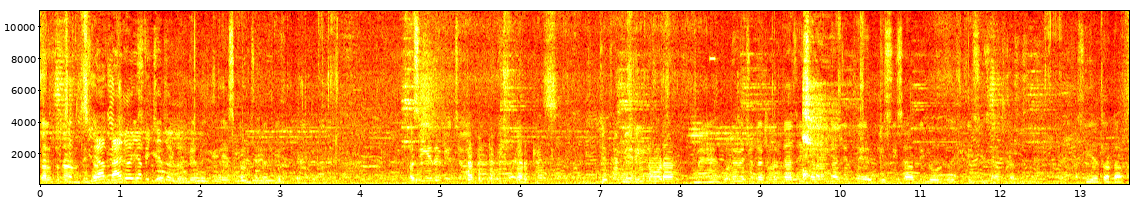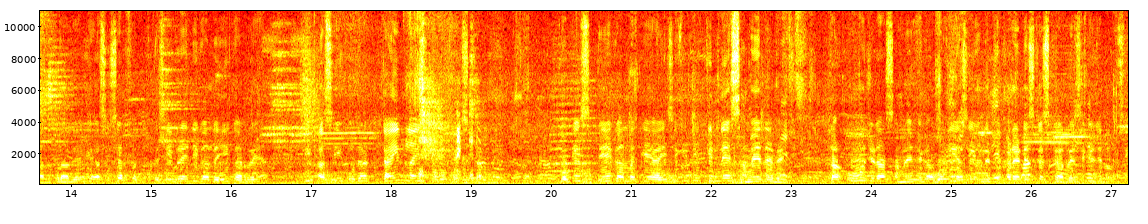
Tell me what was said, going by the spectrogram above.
ਕੱਲ ਪ੍ਰਧਾਨ ਦੀ ਯਾਰ ਬਹਿ ਜਾਓ ਜਾਂ ਪਿੱਛੇ ਚੱਲੋ ਇਸ ਲੱਗੇ ਅਸੀਂ ਇਹਦੇ ਵਿੱਚ ਅਬ ਇੰਟਰਵਿਊ ਕਰਕੇ ਜਿੱਥੇ ਮੇਰੀ ਲੋੜ ਆ ਮੈਂ ਉਹਦੇ ਵਿੱਚ ਦਖਲਅੰਦਾਜ਼ੀ ਕਰਾਂਗਾ ਜਿੱਥੇ ਡੀਸੀ ਸਾਹਿਬ ਦੀ ਲੋੜ ਹੋਈ ਡੀਸੀ ਸਾਹਿਬ ਕਰਨਗੇ ਅਸੀਂ ਇਹ ਤੁਹਾਡਾ ਹੱਲ ਕਰਾ ਦੇਵਾਂਗੇ ਅਸੀਂ ਸਿਰਫ ਸੀਵਰੇਜ ਦੀ ਗੱਲ ਇਹੀ ਕਰ ਰਹੇ ਹਾਂ ਕਿ ਅਸੀਂ ਉਹਦਾ ਟਾਈਮ ਲਾਈਨ ਫਿਕਸ ਕਰਨਾ ਹੈ ਇਹ ਗੱਲ ਅੱਗੇ ਆਈ ਸੀ ਕਿ ਕਿੰਨੇ ਸਮੇਂ ਦੇ ਵਿੱਚ ਤਾਂ ਉਹ ਜਿਹੜਾ ਸਮੇਂ ਹੈਗਾ, ਉਹ ਵੀ ਅਸੀਂ ਹੁਣ ਖੜੇ ਡਿਸਕਸ ਕਰ ਰਹੇ ਸੀ ਕਿ ਜਦੋਂ ਤੁਸੀਂ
